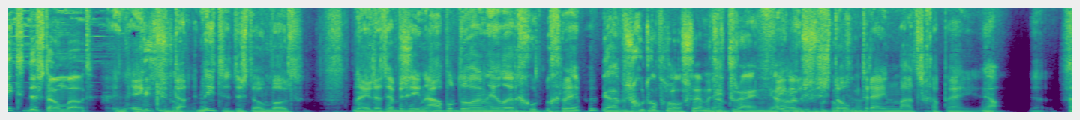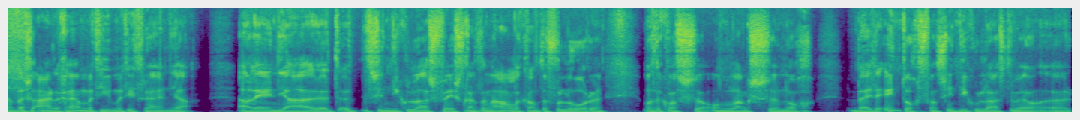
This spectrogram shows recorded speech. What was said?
Niet de stoomboot. Ik, Niet de niet stoomboot. Nee, dat hebben ze in Apeldoorn heel erg goed begrepen. Ja, dat is goed opgelost hè, met die trein. Ja, dat is. Stoomtreinmaatschappij. Ja. Ja. En best aardig hè, met die, met die trein, ja. Alleen ja, het, het Sint-Nicolaasfeest gaat aan alle kanten verloren. Want ik was eh, onlangs eh, nog bij de intocht van Sint-Nicolaas... terwijl eh,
